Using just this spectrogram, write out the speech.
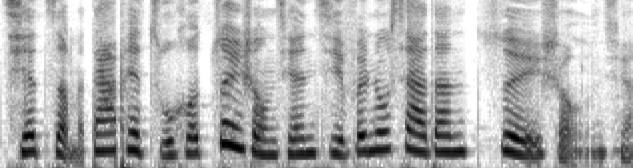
且怎么搭配组合最省钱？几分钟下单最省钱？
